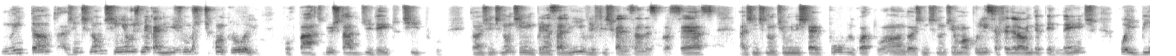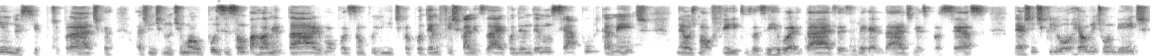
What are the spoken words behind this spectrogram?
No entanto, a gente não tinha os mecanismos de controle por parte do Estado de Direito típico. Então, a gente não tinha imprensa livre fiscalizando esse processo, a gente não tinha o Ministério Público atuando, a gente não tinha uma Polícia Federal independente coibindo esse tipo de prática, a gente não tinha uma oposição parlamentar, uma oposição política podendo fiscalizar e podendo denunciar publicamente né, os malfeitos, as irregularidades, as ilegalidades nesse processo. Né? A gente criou realmente um ambiente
